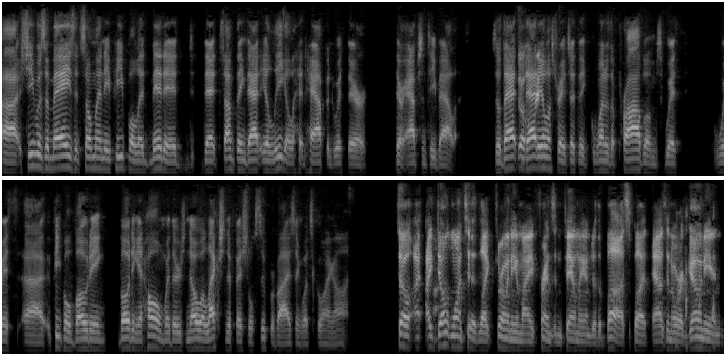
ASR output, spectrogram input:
uh, she was amazed that so many people admitted that something that illegal had happened with their their absentee ballots. So that so, that illustrates, I think, one of the problems with with uh, people voting voting at home where there's no election official supervising what's going on. So I, I, don't want to like throw any of my friends and family under the bus, but as an Oregonian,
